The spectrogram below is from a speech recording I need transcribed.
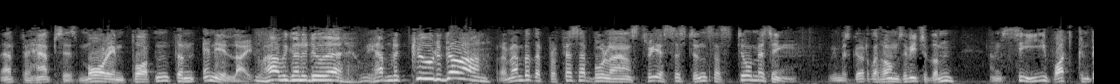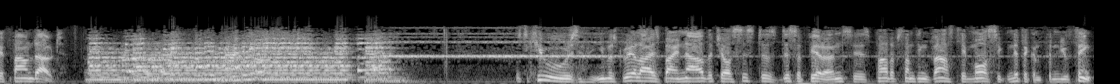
That perhaps is more important than any life. How are we going to do that? We haven't a clue to go on. Remember that Professor Boulin's three assistants are still missing. We must go to the homes of each of them and see what can be found out. Mr. Hughes, you must realize by now that your sister's disappearance is part of something vastly more significant than you think.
